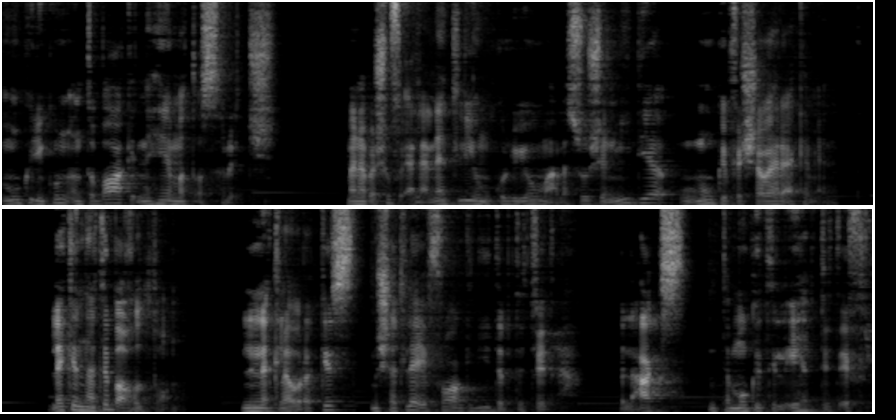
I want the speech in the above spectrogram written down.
ممكن يكون انطباعك إن هي ما تأثرتش. ما أنا بشوف إعلانات ليهم كل يوم على ال social media وممكن في الشوارع كمان. لكن هتبقى غلطان لأنك لو ركزت مش هتلاقي فروع جديدة بتتفتح. بالعكس أنت ممكن تلاقيها بتتقفل.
